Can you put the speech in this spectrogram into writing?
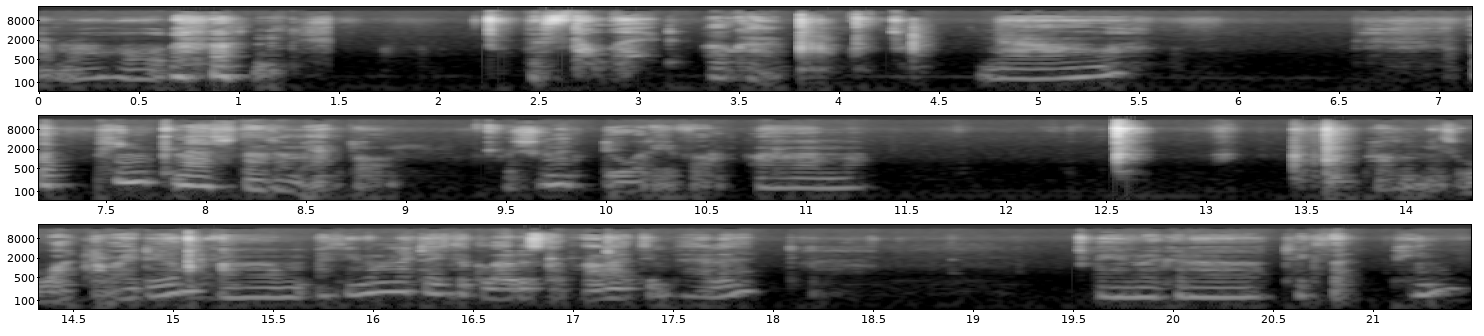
Camera. Hold on. This is the lid. Okay. Now, the pinkness doesn't matter. We're just gonna do whatever. Um, problem is, what do I do? Um, I think I'm gonna take the Glow Disco palette, and we're gonna take that pink.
